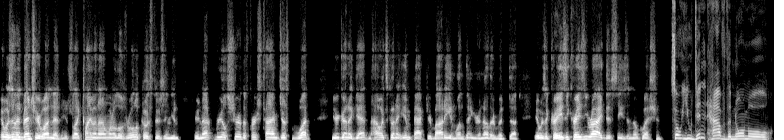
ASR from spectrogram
It was an adventure, wasn't it? It's like climbing on one of those roller coasters, and you you're not real sure the first time just what you're going to get and how it's going to impact your body in one thing or another. But uh, it was a crazy, crazy ride this season, no question. So you didn't have the normal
